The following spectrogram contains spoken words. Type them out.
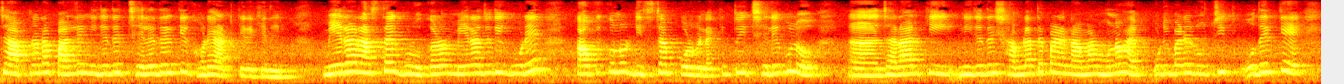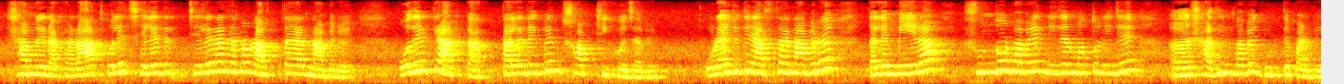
যে আপনারা পারলে নিজেদের ছেলেদেরকে ঘরে আটকে রেখে দিন। মেয়েরা রাস্তায় ঘুরুক, কারণ মেয়েরা যদি ঘুরে কাউকে কোনো ডিস্টার্ব করবে না। কিন্তু এই ছেলেগুলো যারা আর কি নিজেদের সামলাতে পারে না, আমার মনে হয় পরিবারের উচিত ওদেরকে সামলে রাখা। রাত হলে ছেলেদের, ছেলেরা যেন রাস্তায় আর না বেরোয়। ওদেরকে আটকাক, তাহলে দেখবেন সব ঠিক হয়ে যাবে। ওরাই যদি রাস্তায় না বেরোয়, তাহলে মেয়েরা সুন্দরভাবে নিজের মতো নিজে স্বাধীনভাবে ঘুরতে পারবে।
